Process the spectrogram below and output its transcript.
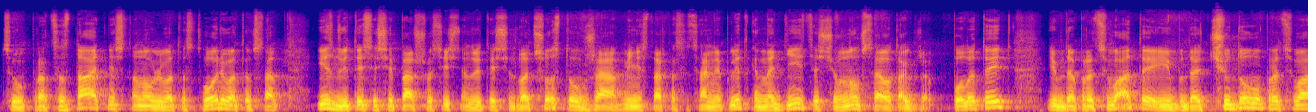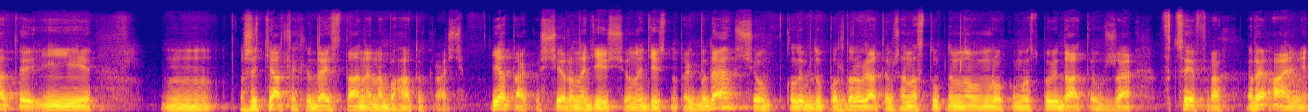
цю працездатність встановлювати, створювати все. І з 2001 січня 2026 вже Міністерство соціальної політики надіється, що воно все отак вже полетить і буде працювати, і буде чудово працювати, і м, життя цих людей стане набагато краще. Я також щиро надіюся, що воно дійсно так буде. Що коли буду поздоровляти вже наступним новим роком, розповідати вже в цифрах реальні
